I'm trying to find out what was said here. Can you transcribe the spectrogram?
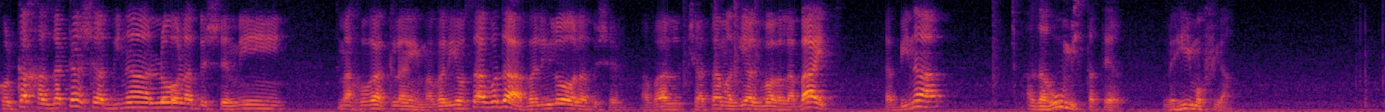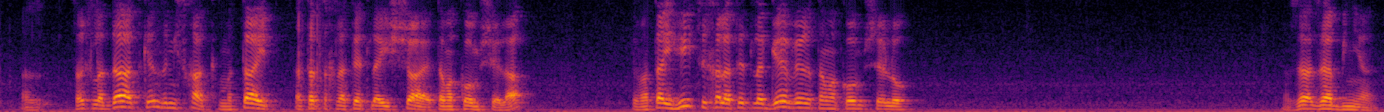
כל כך חזקה שהבינה לא עולה בשם, היא מאחורי הקלעים, אבל היא עושה עבודה, אבל היא לא עולה בשם. אבל כשאתה מגיע כבר לבית, לבינה, אז ההוא מסתתר, והיא מופיעה. אז צריך לדעת, כן, זה משחק, מתי אתה צריך לתת לאישה את המקום שלה, ומתי היא צריכה לתת לגבר את המקום שלו. זה, זה הבניין.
